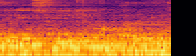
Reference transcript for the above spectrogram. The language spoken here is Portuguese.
Excelência e não para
